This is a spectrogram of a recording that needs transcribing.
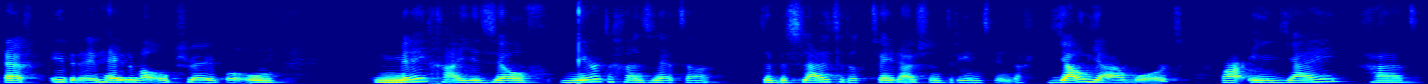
echt iedereen helemaal opzwepen om mega jezelf neer te gaan zetten. Te besluiten dat 2023 jouw jaar wordt waarin jij gaat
